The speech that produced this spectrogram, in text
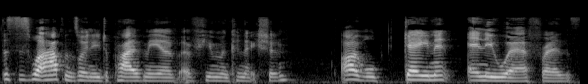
This is what happens when you deprive me of, of human connection. I will gain it anywhere, friends.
